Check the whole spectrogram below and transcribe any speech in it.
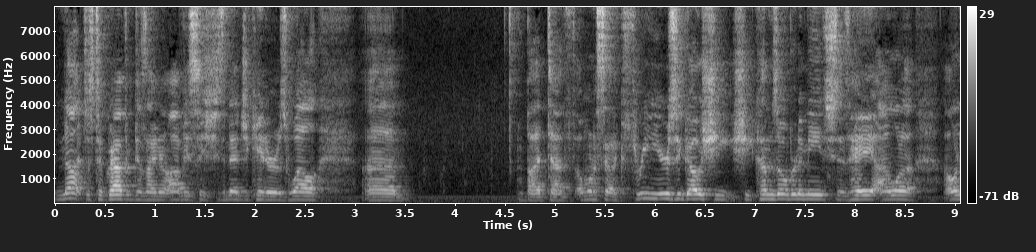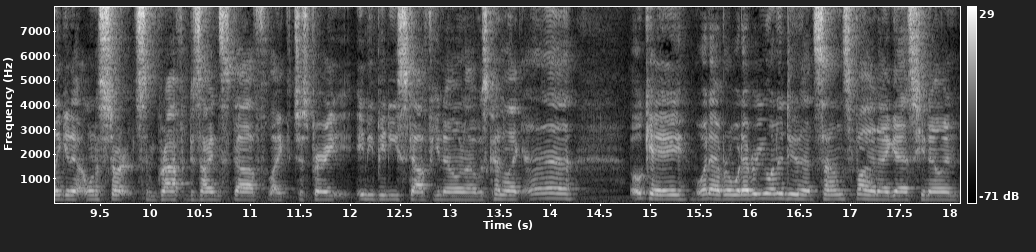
not just a graphic designer, obviously, she's an educator as well. Um, but uh, I want to say like three years ago, she she comes over to me. And she says, "Hey, I want to I want to get it. I want to start some graphic design stuff, like just very itty bitty stuff, you know." And I was kind of like, "Eh, okay, whatever, whatever you want to do. That sounds fine, I guess, you know." And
